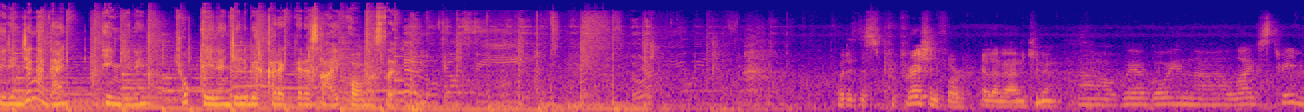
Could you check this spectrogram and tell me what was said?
Birinci neden Engin'in çok eğlenceli bir karaktere sahip olması. What is this preparation for, Elena Anikina? Uh, we are going uh, live stream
